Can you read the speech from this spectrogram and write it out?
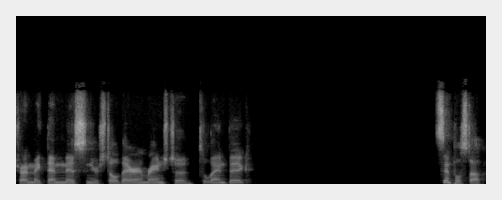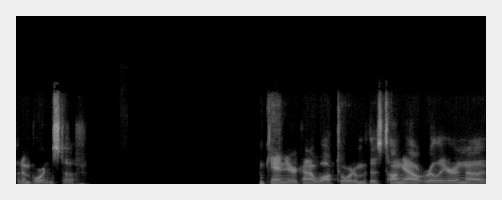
try to make them miss, and you're still there in range to to land big. Simple stuff, but important stuff. Cannonier kind of walked toward him with his tongue out earlier, and uh,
